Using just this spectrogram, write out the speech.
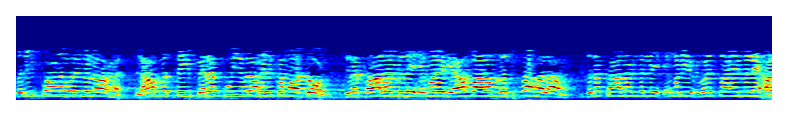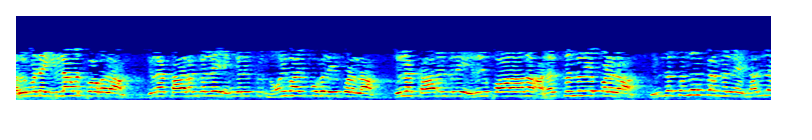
செழிப்பானவர்களாக லாபத்தை பெறக்கூடியவராக இருக்க மாட்டோம். சில காலங்களில் எங்களுடைய வியாபாரம் லொஸ் ஆகலாம் சில காலங்களில் எங்களுடைய விவசாயங்களே அறுவடை இல்லாமல் போகலாம். சில காலங்களில் எங்களுக்கு நோய்வாய்ப்புகள் ஏற்படலாம். சில காலங்களில் எதிர்பாராத அனர்த்தங்கள் ஏற்படலாம். இந்த சந்தர்ப்பங்களில் நல்ல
